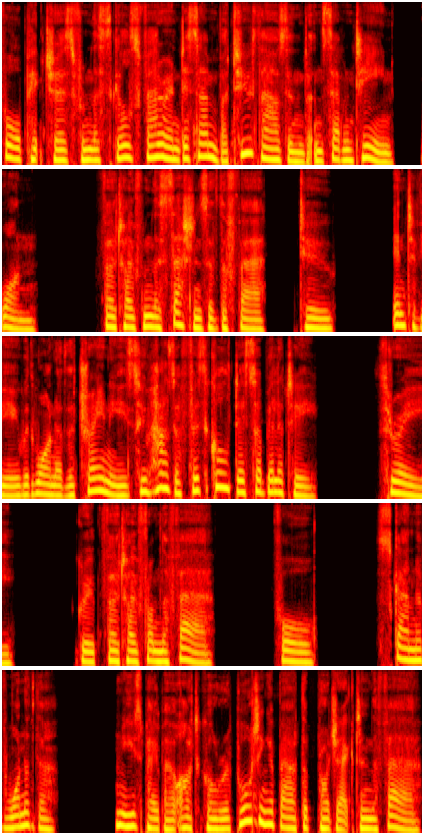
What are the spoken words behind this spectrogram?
Four pictures from the Skills Fair in December 2017. 1. Photo from the sessions of the fair. 2. Interview with one of the trainees who has a physical disability. 3. Group photo from the fair. 4. Scan of one of the newspaper article reporting about the project in the fair.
